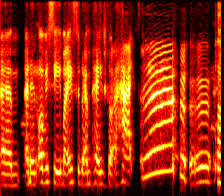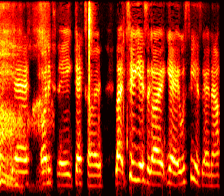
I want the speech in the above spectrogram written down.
Um, and then obviously my Instagram page got hacked. yeah, honestly, ghetto. Like two years ago, yeah, it was two years ago now.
